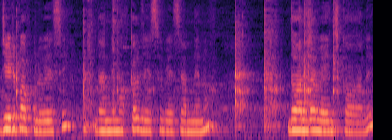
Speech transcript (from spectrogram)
జీడిపప్పులు వేసి దాన్ని ముక్కలు చేసి వేసాను నేను. దోరగా వేయించుకోవాలి.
